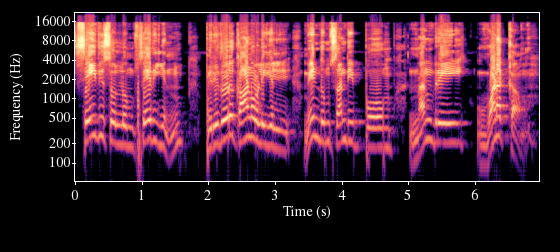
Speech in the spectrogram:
செய்தி சொல்லும் செய்தியின் பிறிதொரு காணொளியில் மீண்டும் சந்திப்போம். நன்றி வணக்கம்.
